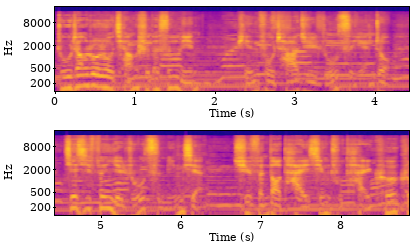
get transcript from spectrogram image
主张弱肉强食的森林。贫富差距如此严重，阶级分野如此明显，区分到太清楚、太苛刻。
